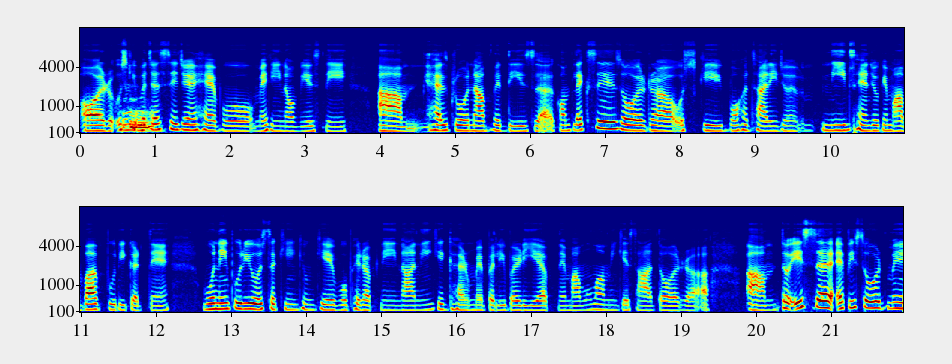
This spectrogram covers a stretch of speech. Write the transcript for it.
اور اس کی وجہ سے جو ہے وہ Mehreen obviously has grown up with these complexes اور اس کی بہت ساری جو نیڈس ہیں جو کہ ماں باپ پوری کرتے ہیں وہ نہیں پوری ہو سکیں کیونکہ وہ پھر اپنی نانی کے گھر میں پلی بڑھی ہے اپنے ماموں مامی کے ساتھ اور تو اس ایپیسوڈ میں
